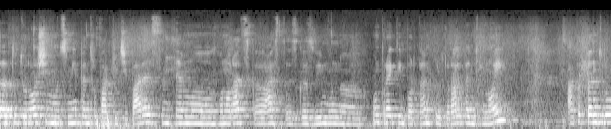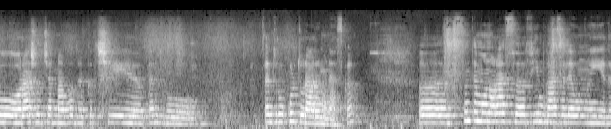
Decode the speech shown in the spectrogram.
tuturor și mulțumim pentru participare. Suntem uh, onorați că astăzi găzuim un, uh, un proiect important cultural pentru noi, atât pentru orașul Cernavodă, cât și pentru, pentru cultura românească. Suntem onorați să fim gazele unui,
